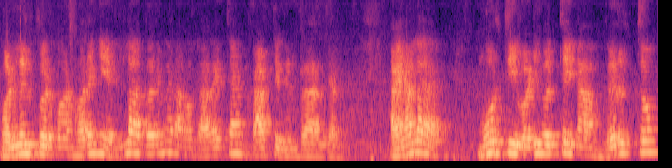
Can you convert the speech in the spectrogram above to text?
வள்ளல் பெருமான் வரைக்கும் எல்லா பேருமே நமக்கு அதைத்தான் காட்டுகின்றார்கள். அதனால மூர்த்தி வடிவத்தை நாம் வெறுத்தும்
